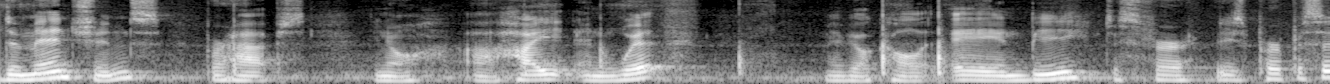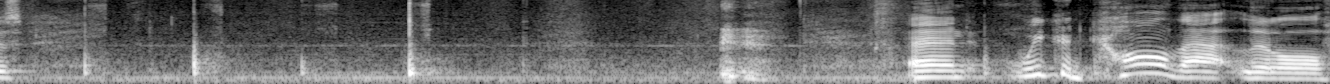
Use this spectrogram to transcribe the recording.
dimensions, perhaps, you know, uh, height and width. Maybe I'll call it A and B just for these purposes. And we could call that little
